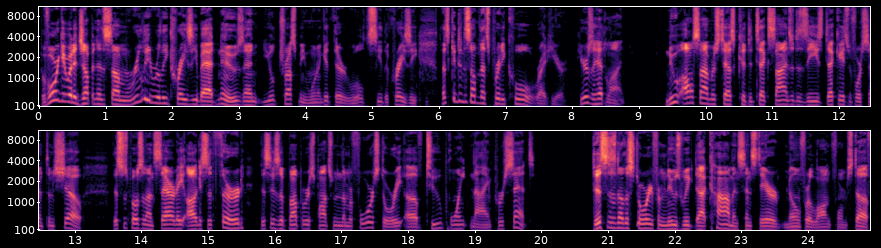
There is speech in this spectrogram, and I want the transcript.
Before we get ready to jump into some really, really crazy bad news, and you'll trust me when I get there, we'll see the crazy. Let's get into something that's pretty cool right here. Here's a headline New Alzheimer's test could detect signs of disease decades before symptoms show. This was posted on Saturday, August the 3rd. This is a bumper response from the number four story of 2.9%. This is another story from Newsweek.com, and since they're known for long form stuff,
